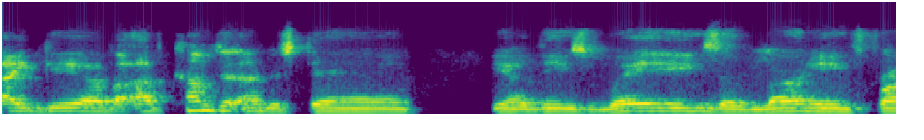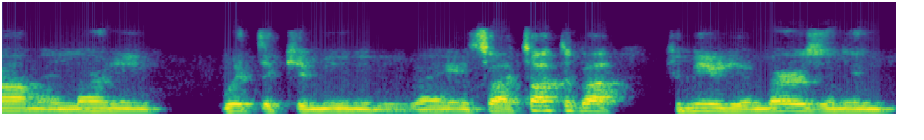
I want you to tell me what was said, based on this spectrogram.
idea of I've come to understand, you know, these ways of learning from and learning with the community, right? And so I talked about community immersion, and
